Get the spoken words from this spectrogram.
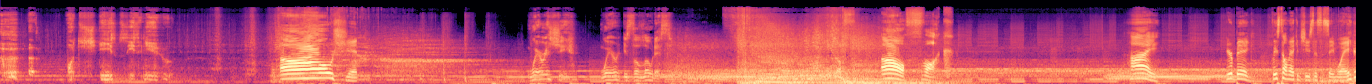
what she sees in you. Oh shit. Where is she? Where is the Lotus? Oh, fuck. Hi. You're big. Please tell me I can cheese this the same way.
